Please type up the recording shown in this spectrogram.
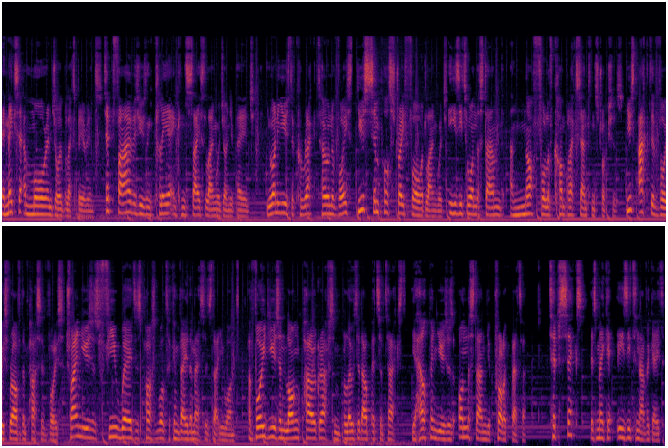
It makes it a more enjoyable experience. Tip 5 is using clear and concise language on your page. You want to use the correct tone of voice. Use simple, straightforward language, easy to understand and not full of complex sentence structures. Use active voice rather than passive voice. Try and use as few words as possible to convey the message that you want. Avoid using long paragraphs and bloated out bits of text text, you're helping users understand your product better. Tip 6 is make it easy to navigate.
